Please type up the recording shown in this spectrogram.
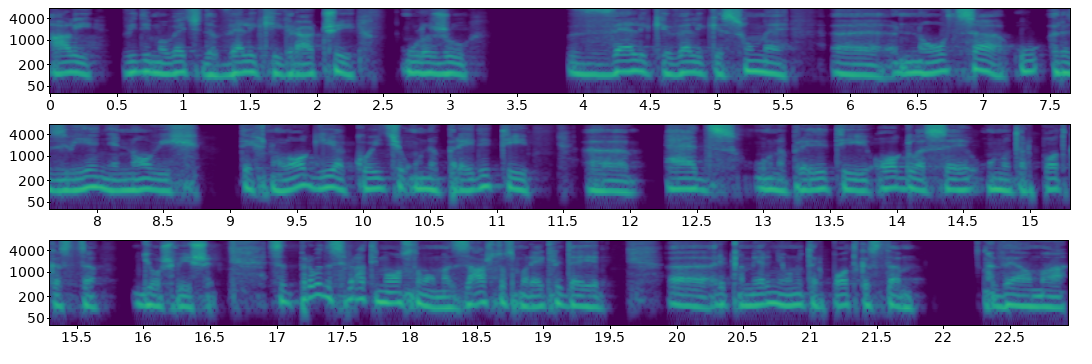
ali vidimo već da veliki igrači ulažu velike, velike sume e, novca u razvijanje novih tehnologija koji će unaprediti e, ads, unaprediti oglase unutar podcasta još više. Sad prvo da se vratimo osnovama zašto smo rekli da je uh, reklamiranje unutar podcasta veoma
